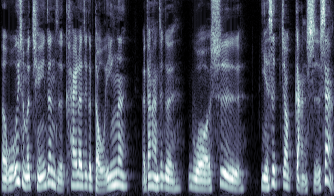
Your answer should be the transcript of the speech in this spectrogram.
呃，我为什么前一阵子开了这个抖音呢？呃，当然这个我是也是叫赶时尚。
